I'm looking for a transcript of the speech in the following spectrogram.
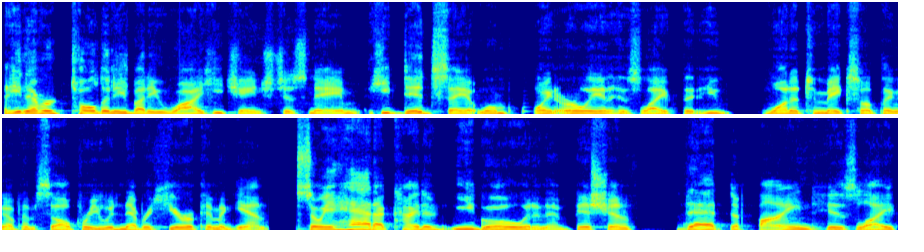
He never told anybody why he changed his name. He did say at one point early in his life that he wanted to make something of himself where you would never hear of him again. So he had a kind of ego and an ambition that defined his life.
